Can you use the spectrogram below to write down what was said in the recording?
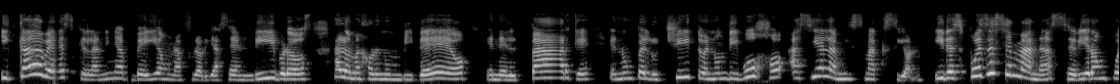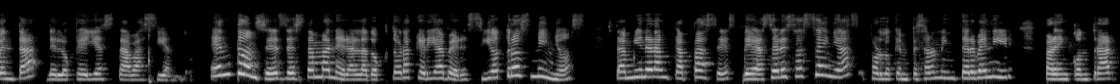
y cada vez que la niña veía una flor, ya sea en libros, a lo mejor en un video, en el parque, en un peluchito, en un dibujo, hacía la misma acción. Y después de semanas se dieron cuenta de lo que ella estaba haciendo. Entonces, de esta manera, la doctora quería ver si otros niños también eran capaces de hacer esas señas, por lo que empezaron a intervenir para encontrar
